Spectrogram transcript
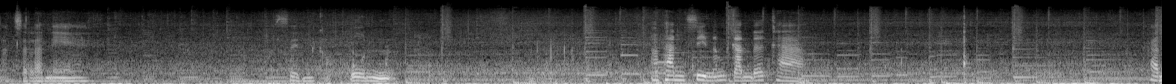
ผักสะระแหน่เส้นข้าวปุ้นมาพันสีน้ำกันเด้อค่ะ พัน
